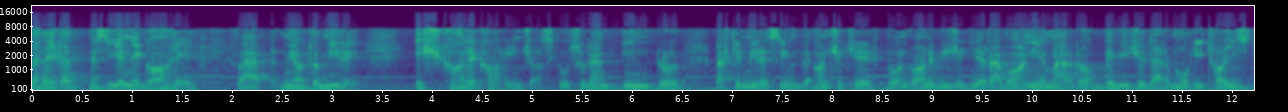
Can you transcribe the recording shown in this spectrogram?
در حقیقت مثل یه نگاهه و میاد و میره. اشکال کار اینجاست که اصولا این رو وقتی می‌رسیم به آنچه که به عنوان ویژگی روانی مردا بویژه در محیط است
